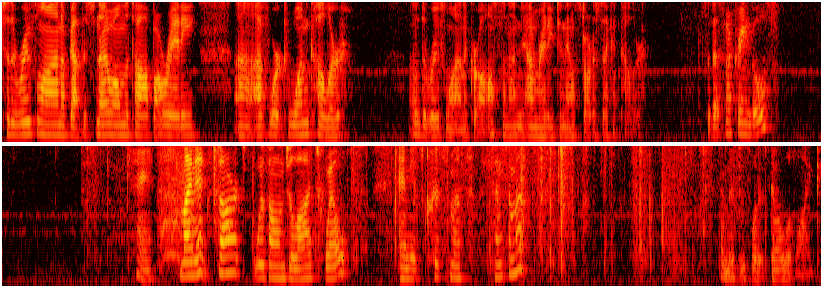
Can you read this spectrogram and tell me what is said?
to the roof line. I've got the snow on the top already. Uh, I've worked one color of the roof line across and I'm, I'm ready to now start a second color. So that's my Kringles. Okay, my next start was on July 12th and it's Christmas Sentiments. And this is what it's gonna look like.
